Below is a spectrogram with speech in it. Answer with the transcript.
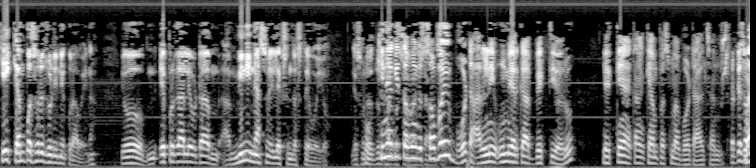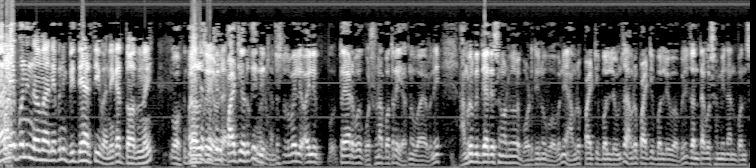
केही क्याम्पसहरू जोडिने कुरा होइन यो एक प्रकारले एउटा मिनी नेसनल इलेक्सन जस्तै हो यो। किनकि तपाईँको सबै भोट हाल्ने उमेरका व्यक्तिहरू ले त्यहाँ क्याम्पसमा भोट हाल्छन्। माने पनि नमाने पनि विद्यार्थी भनेका दल नै। पार्टीहरूकै निर्माण। जस्तो तपाईँले अहिले तयार भएको घोषणा पत्र हेर्नुभयो भने हाम्रो विद्यार्थी संगठनलाई भोट दिनुभयो भने हाम्रो पार्टी बलियो हुन्छ हाम्रो पार्टी बलियो भयो भने जनताको संविधान बन्छ।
